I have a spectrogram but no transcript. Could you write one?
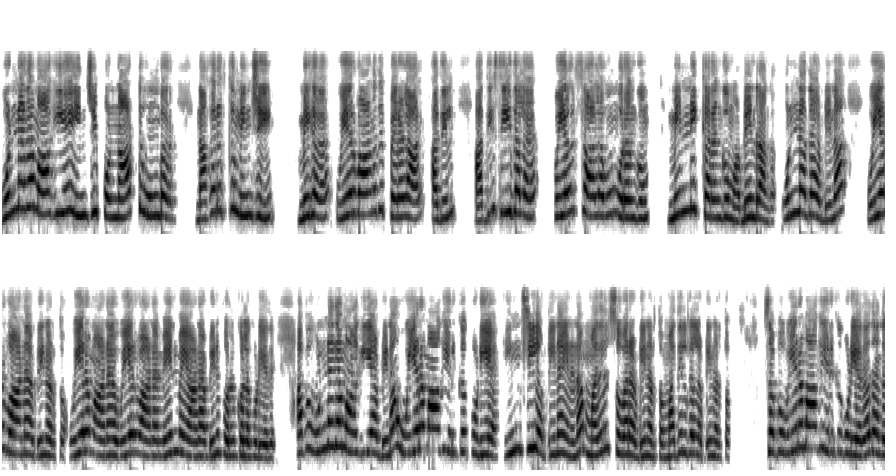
உன்னதமாகிய இஞ்சி பொன்னாட்டு உம்பர் நகருக்கு மிஞ்சி மிக உயர்வானது பெறலால் அதில் அதிசீதள புயல் சாலவும் உறங்கும் மின்னி கரங்கும் அப்படின்றாங்க. உன்னத அப்படின்னா உயர்வான அப்படின்னு அர்த்தம். உயரமான உயர்வான மேன்மையான அப்படின்னு பொருள் கொள்ளக்கூடியது. அப்ப உன்னதமாகிய அப்படின்னா உயரமாக இருக்கக்கூடிய இஞ்சி அப்படின்னா என்னன்னா மதில் சுவர் அப்படின்னு அர்த்தம். மதில்கள் அப்படின்னு அர்த்தம். சோ அப்ப உயரமாக இருக்கக்கூடிய அதாவது அந்த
